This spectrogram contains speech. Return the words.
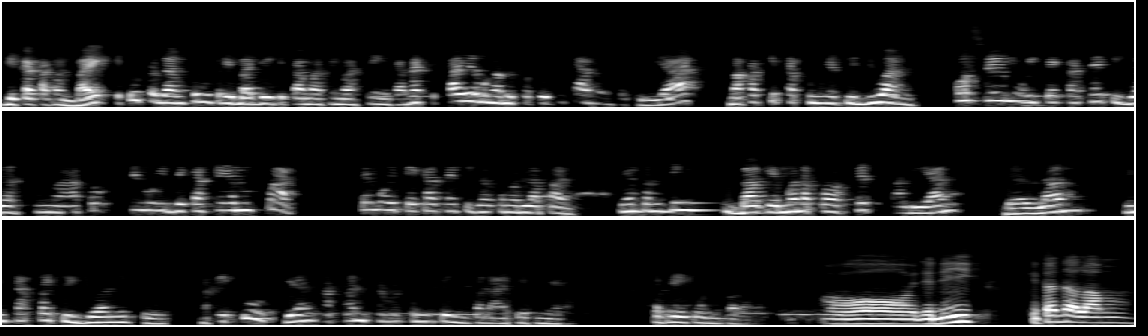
dikatakan baik itu tergantung pribadi kita masing-masing. Karena kita yang mengambil keputusan untuk kuliah maka kita punya tujuan. Oh saya mau IPK saya tiga setengah atau saya mau IPK saya empat? Saya mau IPK saya 3,8 yang penting bagaimana proses kalian dalam mencapai tujuan itu. Nah itu yang akan sangat penting pada akhirnya. Seperti itu Nicola. Oh jadi kita dalam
